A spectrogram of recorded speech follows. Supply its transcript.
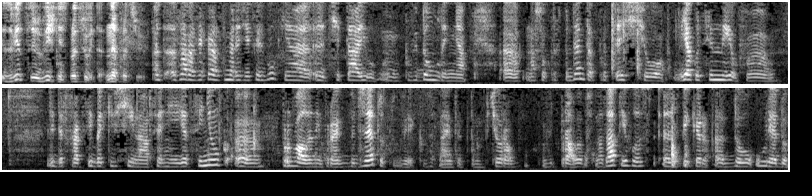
звідси у вічність працюйте, не працюють. От зараз якраз в мережі Фейсбук я е, читаю повідомлення е, нашого кореспондента про те, що як оцінив е, лідер фракції Батьківщина Арсеній Яценюк. Провалений проект бюджету. Як ви знаєте, там вчора відправив назад його спікер до уряду.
